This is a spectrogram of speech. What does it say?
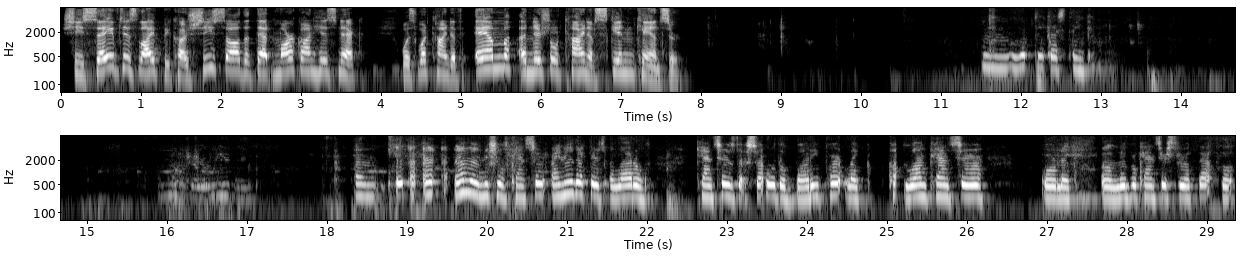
She saved his life because she saw that that mark on his neck was what kind of M initial kind of skin cancer? Mm, what do you guys think? What do you think? Um, I, I, I'm initial cancer. I know that there's a lot of cancers that start with a body part, like lung cancer or like uh, liver cancer, stuff like that. But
